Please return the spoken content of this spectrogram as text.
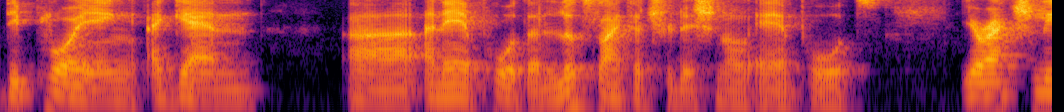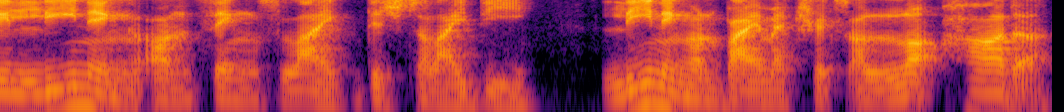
deploying again uh, an airport that looks like a traditional airport. You're actually leaning on things like digital ID, leaning on biometrics a lot harder,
